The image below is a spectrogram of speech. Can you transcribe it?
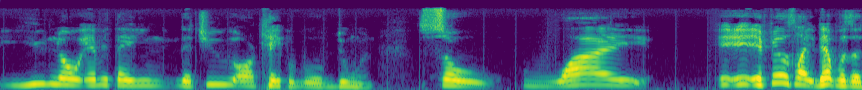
you know everything that you are capable of doing so why it, it it feels like that was a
